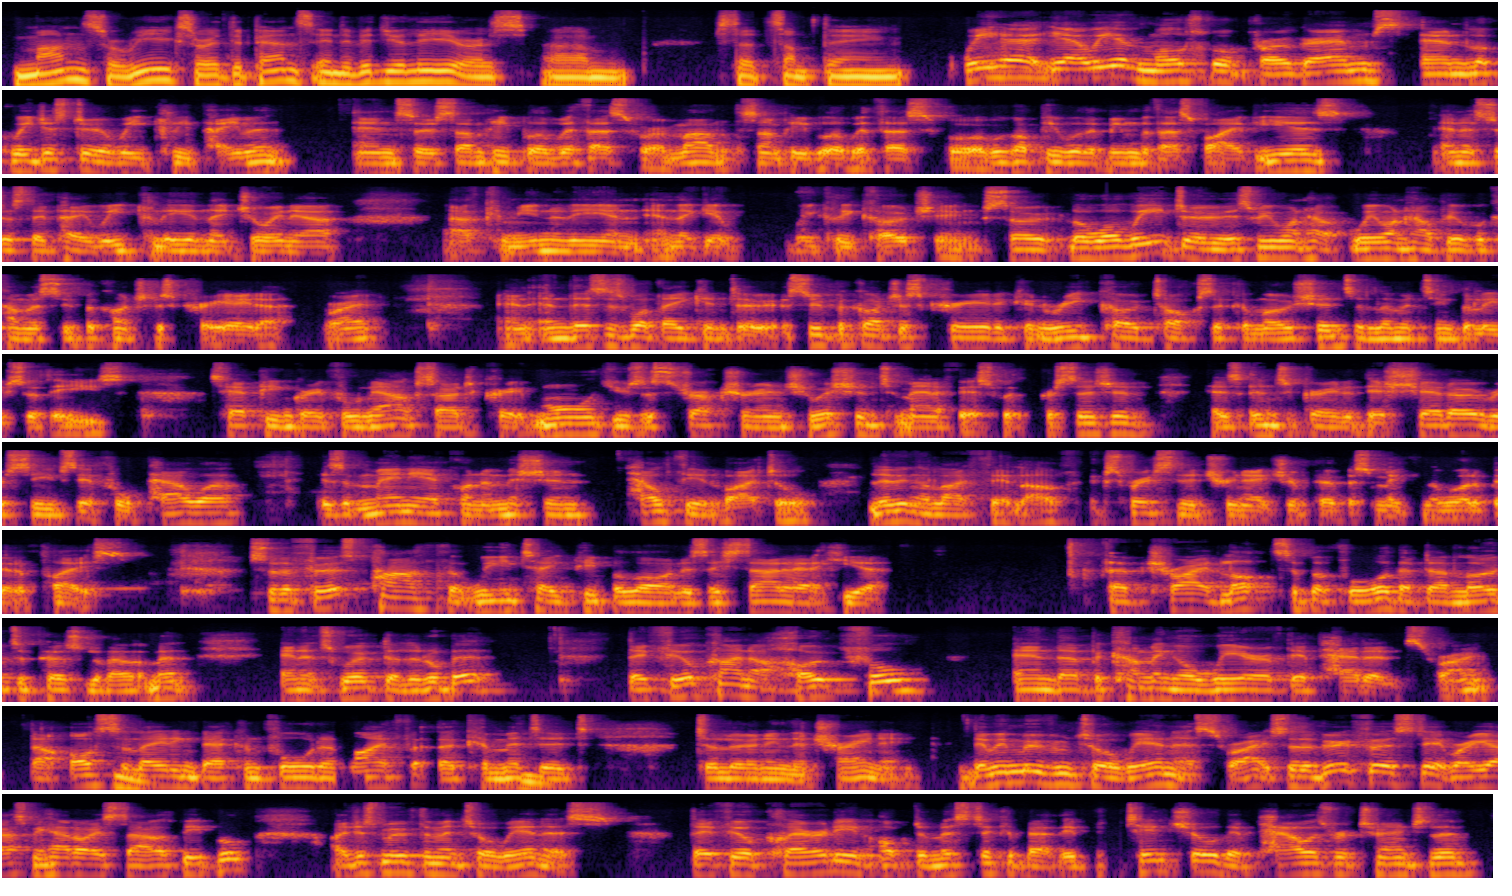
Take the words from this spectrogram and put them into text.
months or weeks, or it depends individually, or is, um, is that something? We have, mm. yeah, we have multiple programs, and look, we just do a weekly payment. And so some people are with us for a month, some people are with us for, we've got people that have been with us five years, and it's just they pay weekly and they join our our community and, and they get weekly coaching. So look, what we do is we want help we want to help people become a super conscious creator, right? And, and this is what they can do. A superconscious creator can recode toxic emotions and limiting beliefs with ease. It's happy and grateful now, excited to create more, uses structure and intuition to manifest with precision, has integrated their shadow, receives their full power, is a maniac on a mission, healthy and vital, living a life they love, expressing their true nature and purpose, making the world a better place. So the first path that we take people on is they start out here They've tried lots of before, they've done loads of personal development, and it's worked a little bit. They feel kind of hopeful and they're becoming aware of their patterns, right? They're oscillating mm. back and forward in life, but they're committed mm. to learning the training. Then we move them to awareness, right? So the very first step where you ask me, how do I start with people? I just move them into awareness. They feel clarity and optimistic about their potential, their powers return to them.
